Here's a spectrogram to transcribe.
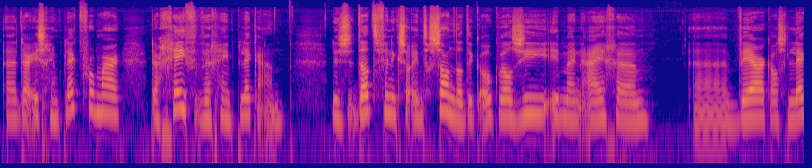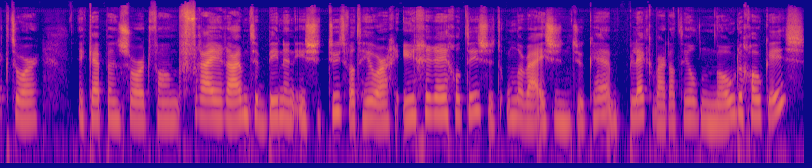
eh, daar is geen plek voor, maar daar geven we geen plek aan. Dus dat vind ik zo interessant, dat ik ook wel zie in mijn eigen eh, werk als lector. Ik heb een soort van vrije ruimte binnen een instituut wat heel erg ingeregeld is. Het onderwijs is natuurlijk hè, een plek waar dat heel nodig ook is.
